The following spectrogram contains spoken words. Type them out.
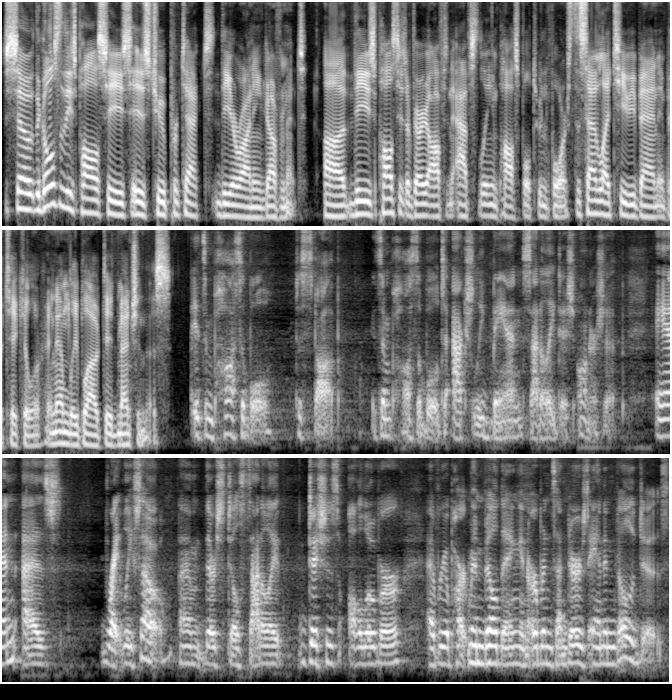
So, the goals of these policies is to protect the Iranian government. Uh, these policies are very often absolutely impossible to enforce. The satellite TV ban, in particular, and Emily Blout did mention this. It's impossible to stop it's impossible to actually ban satellite dish ownership. And as rightly so, um, there's still satellite dishes all over every apartment building in urban centers and in villages.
